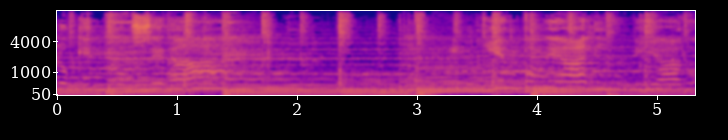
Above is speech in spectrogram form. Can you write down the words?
lo que no se da? El tiempo me ha limpiado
